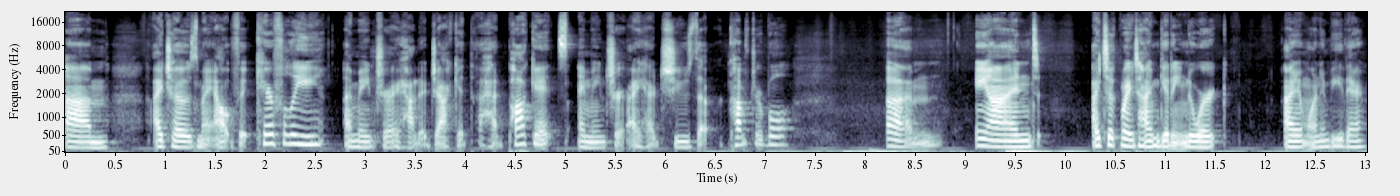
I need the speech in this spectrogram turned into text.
Um, I chose my outfit carefully. I made sure I had a jacket that had pockets. I made sure I had shoes that were comfortable. Um, and I took my time getting to work. I didn't want to be there.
